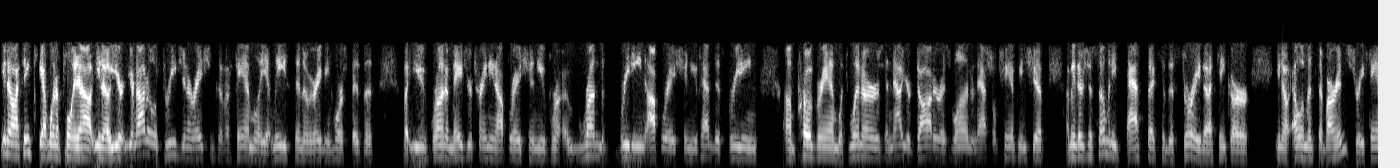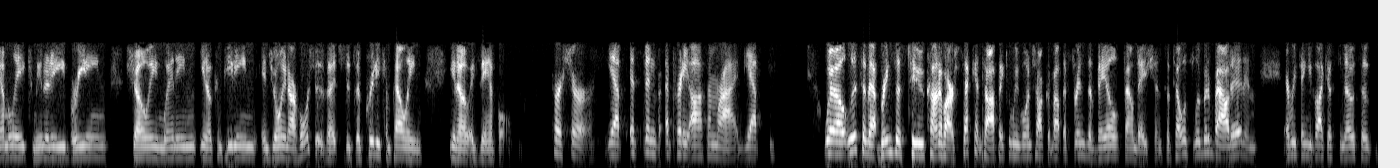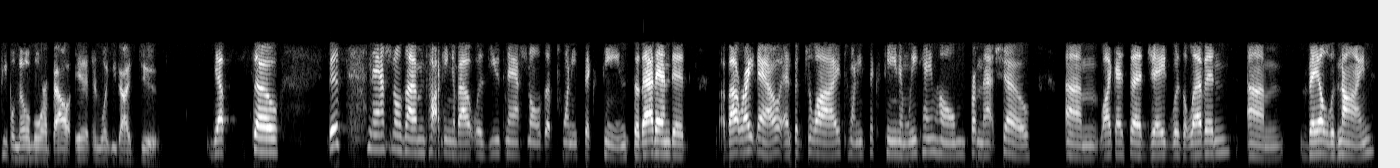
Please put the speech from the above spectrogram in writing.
You know, I think I want to point out, you know, you're you're not only three generations of a family, at least in the Arabian horse business, but you've run a major training operation, you've run the breeding operation, you've had this breeding um, program with winners, and now your daughter has won a national championship. I mean, there's just so many aspects of this story that I think are, you know, elements of our industry: family, community, breeding, showing, winning, you know, competing, enjoying our horses. It's it's a pretty compelling, you know, example. For sure. Yep, it's been a pretty awesome ride. Yep. Well, listen, that brings us to kind of our second topic, and we want to talk about the Friends of Vail Foundation. So tell us a little bit about it and everything you'd like us to know so people know more about it and what you guys do. Yep. So this nationals I'm talking about was Youth Nationals of 2016. So that ended about right now, end of July 2016, and we came home from that show. Um, like I said, Jade was 11, um, Vail was nine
